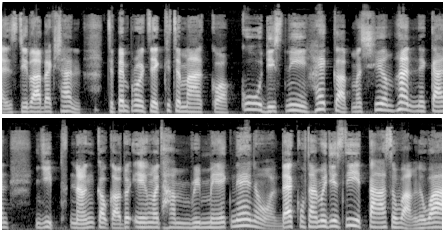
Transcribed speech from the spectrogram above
and Stitch Live Action จะเป็นโปรเจกต์ที่จะมากอบกู้ดิสนีย์ให้กลับมาเชื่อมมั่นในการหยิบหนังเก่าๆตัวเองมาทำรีเมคแน่นอน และคงทำให้ดิสนีย์ตาสว่างเลยว่า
